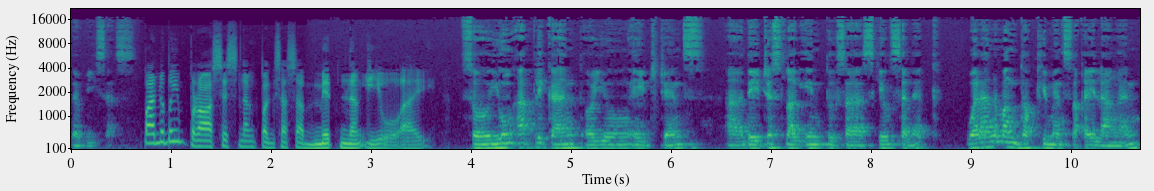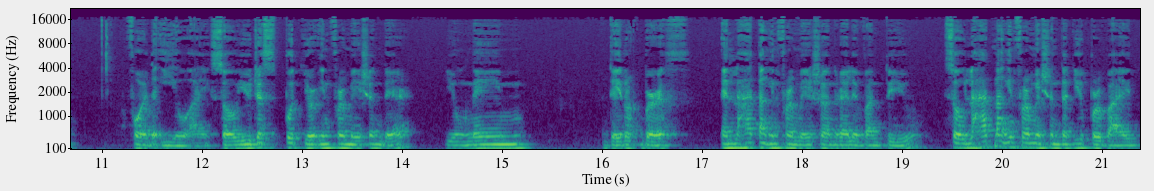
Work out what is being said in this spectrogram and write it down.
na visas. Paano ba yung process ng pagsasubmit ng EOI? So yung applicant or yung agents, uh, they just log into sa skill select. Wala namang documents na kailangan for the EOI. So you just put your information there, yung name, date of birth, and lahat ng information relevant to you. So lahat ng information that you provide,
